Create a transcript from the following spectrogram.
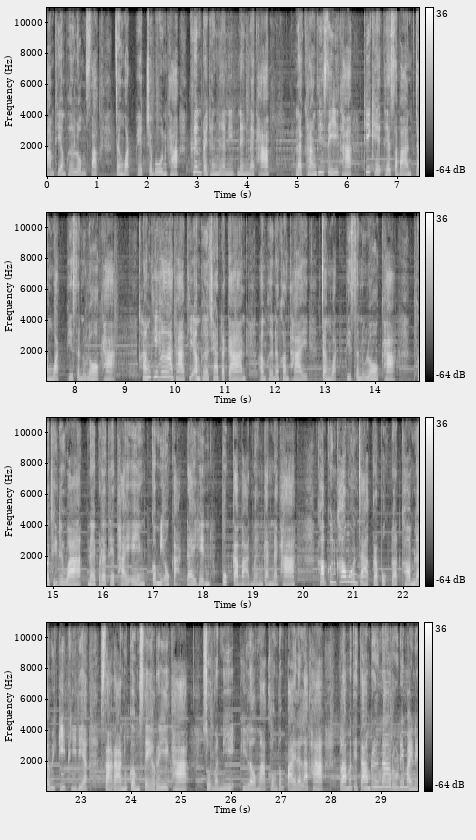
3 ที่อำเภอหล่มสัก จังหวัดเพชรบูรณ์ค่ะ ขึ้นไปทางเหนือนิดนึงนะคะ และครั้งทีสี่4 ค่ะ ที่เขตเทศบาลจังหวัดพิษณุโลกค่ะ ครั้งที่ 5 ค่ะ ที่อำเภอชาติการอำเภอนครไทย จังหวัดพิษณุโลกค่ะ ก็ถือได้ว่าในประเทศไทยเองก็มีโอกาสได้เห็นอุกกาบาตเหมือนกันนะคะ ขอบคุณข้อมูลจากกระปุก .com และวิกิพีเดีย สารานุกรมเสรีค่ะ ส่วนวันนี้พี่เรามาคงต้องไปแล้วล่ะค่ะ กลับมาติดตามเรื่องน่ารู้ได้ใหม่ใน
